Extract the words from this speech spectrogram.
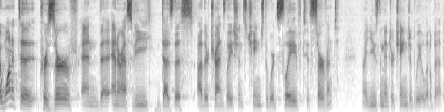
wanted to preserve, and the NRSV does this, other translations change the word slave to servant. I use them interchangeably a little bit.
